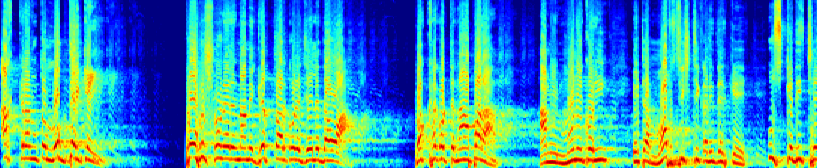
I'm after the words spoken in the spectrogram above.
আক্রান্ত লোকদেরকেই প্রহসনের নামে গ্রেপ্তার করে জেলে দেওয়া রক্ষা করতে না পারা, আমি মনে করি এটা মব সৃষ্টিকারীদেরকে উস্কে দিচ্ছে,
